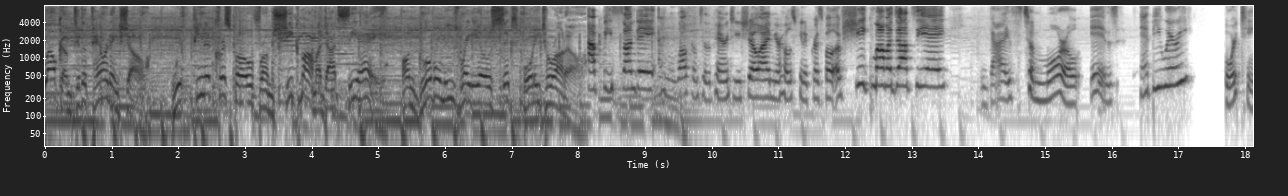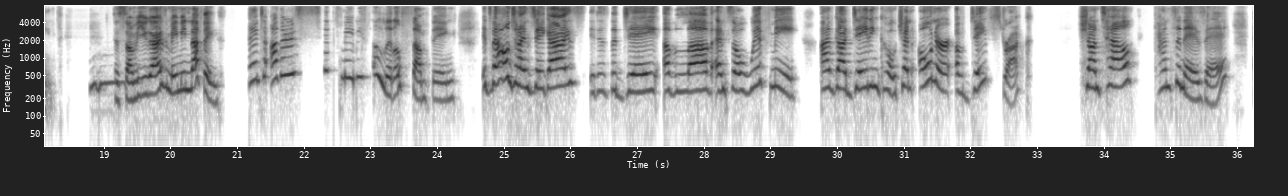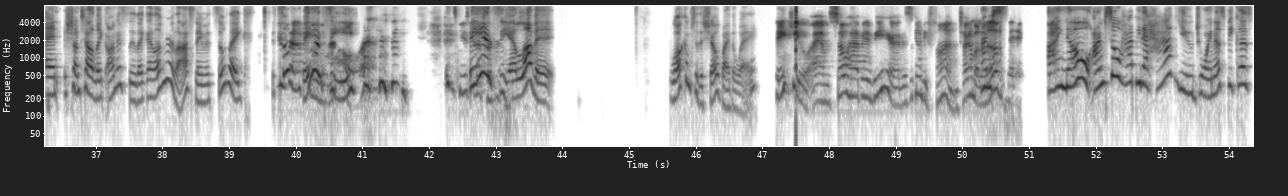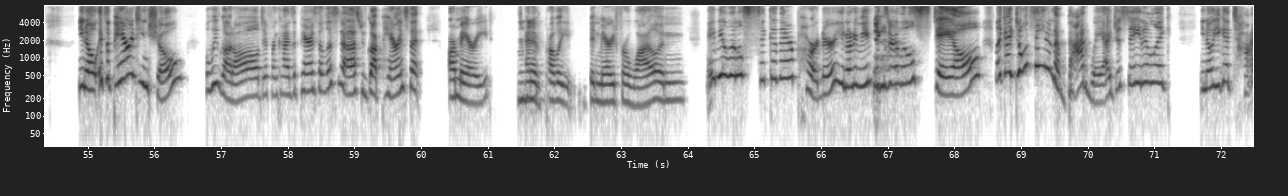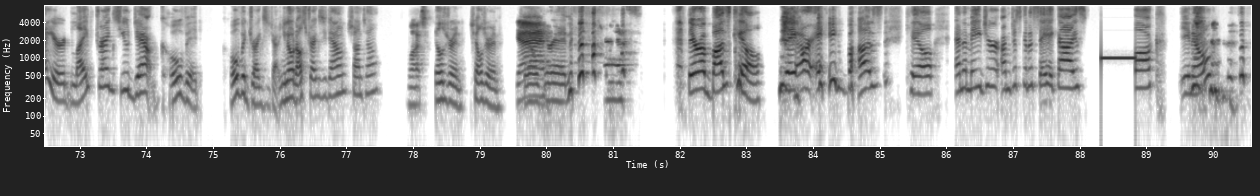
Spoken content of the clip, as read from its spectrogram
Welcome to the Parenting Show with Pina Crispo from chicmama.ca on Global News Radio 640 Toronto. Happy Sunday and welcome to the Parenting Show. I'm your host, Pina Crispo of chicmama.ca. And guys, tomorrow is February 14th. To some of you guys, it may mean nothing. And to others, it's maybe a little something. It's Valentine's Day, guys. It is the day of love. And so, with me, I've got dating coach and owner of Datestruck, Shantelle Canzanese. And Shantelle, like, honestly, like, I love your last name. It's so, like, it's You so so fancy. well. It's You fancy. I love it. Welcome to the show, by the way. Thank you. I am so happy to be here. This is going to be fun. Talking about I'm love. s- Day. I know. I'm so happy to have you join us because, you know, it's a parenting show, but we've got all different kinds of parents that listen to us. We've got parents that are married and Mhm. have probably been married for a while and maybe a little sick of their partner. You know what I mean? Things are a little stale. Like, I don't say it in a bad way. I just say it in like, you know, you get tired. Life drags you down. COVID, COVID drags you down. You know what else drags you down, Shantelle? What? Children, children, Yeah. children. Yes. They're a buzzkill. They are a buzz kill and a major. I'm just gonna say it, guys. Fuck, you know.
